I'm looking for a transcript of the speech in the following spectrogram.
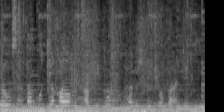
Gak usah takut ya kalau make up itu harus dicoba aja dulu.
